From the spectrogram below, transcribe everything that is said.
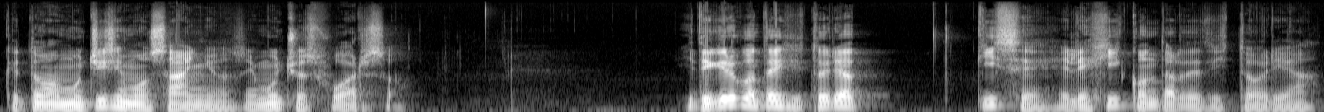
que toma muchísimos años y mucho esfuerzo. Y te quiero contar esta historia, quise, elegí contarte esta historia.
